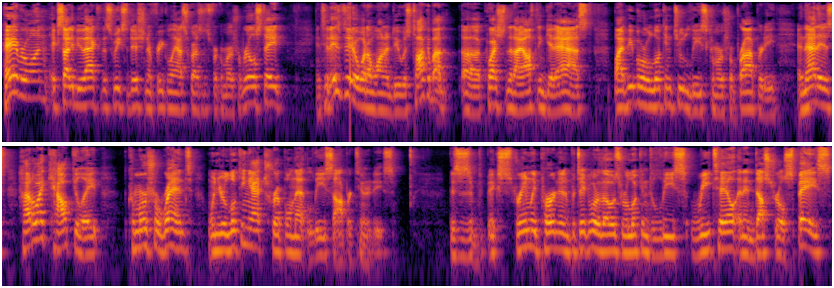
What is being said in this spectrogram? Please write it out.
Hey everyone, excited to be back for this week's edition of Frequently Asked Questions for Commercial Real Estate. In today's video, what I want to do is talk about a question that I often get asked by people who are looking to lease commercial property, and that is, how do I calculate commercial rent when you're looking at triple net lease opportunities? This is extremely pertinent, in particular those who are looking to lease retail and industrial space.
